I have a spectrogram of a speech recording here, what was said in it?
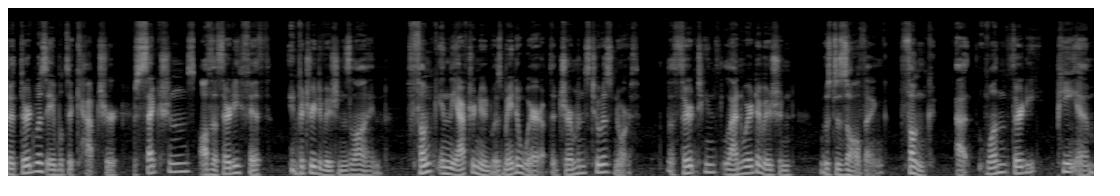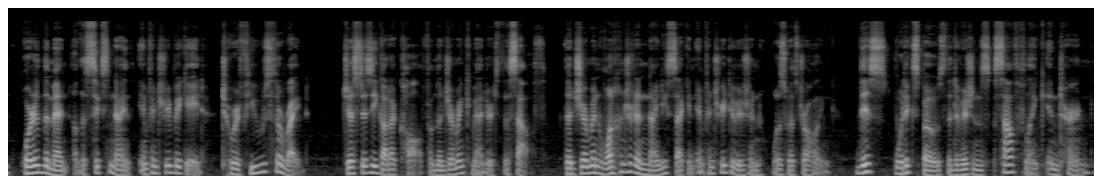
the 3rd was able to capture sections of the 35th Infantry Division's line. Funk in the afternoon was made aware of the Germans to his north. The 13th Landwehr Division was dissolving. Funk, at 1:30 p.m., ordered the men of the 69th Infantry Brigade to refuse the right, just as he got a call from the German commander to the south. The German 192nd Infantry Division was withdrawing. This would expose the division's south flank in turn.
